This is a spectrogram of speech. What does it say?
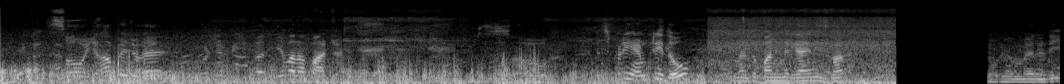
सो so, यहाँ पे जो है मुझे बीच पर ये वाला पार्ट है सो इट्स प्री एम्प्टी दो मैं तो पानी में गया नहीं इस बार। हो गया मैं रेडी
